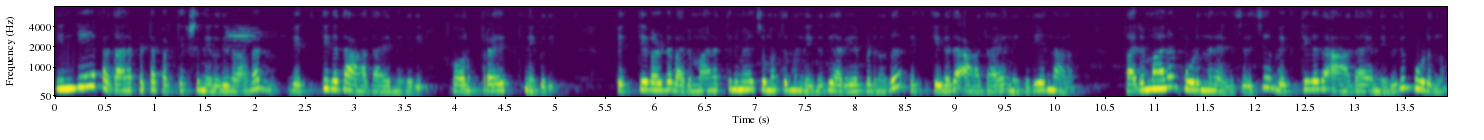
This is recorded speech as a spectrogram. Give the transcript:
ഇന്ത്യയിലെ പ്രധാനപ്പെട്ട പ്രത്യക്ഷ നികുതികളാണ് വ്യക്തിഗത ആദായ നികുതി കോർപ്പറേറ്റ് നികുതി. വ്യക്തികളുടെ വരുമാനത്തിന് മേൽ ചുമത്തുന്ന നികുതി അറിയപ്പെടുന്നത് വ്യക്തിഗത ആദായ നികുതി എന്നാണ്. വരുമാനം കൂടുന്നതിനനുസരിച്ച് വ്യക്തിഗത ആദായ നികുതി കൂടുന്നു.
